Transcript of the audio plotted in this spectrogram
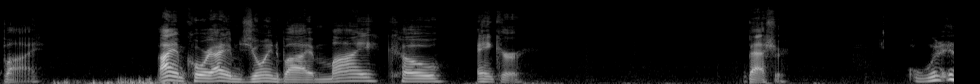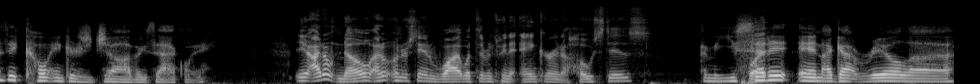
by. I am Corey. I am joined by my co anchor, Basher. What is a co-anchor's job exactly? You know, I don't know. I don't understand why what the difference between an anchor and a host is. I mean, you said it, and I got real. uh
